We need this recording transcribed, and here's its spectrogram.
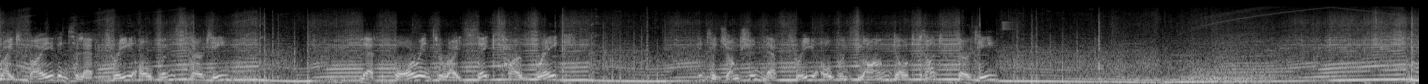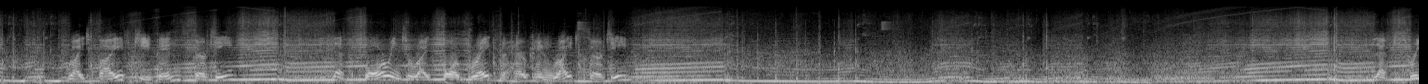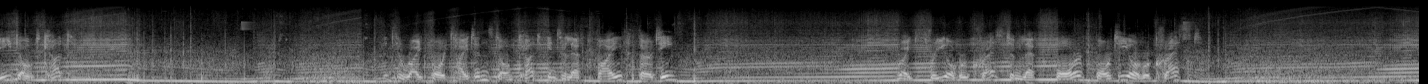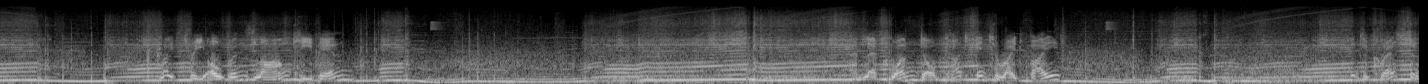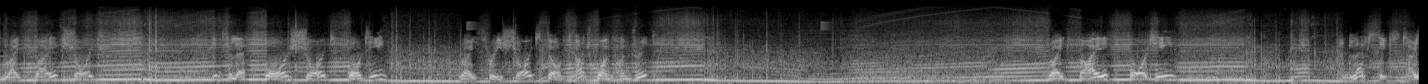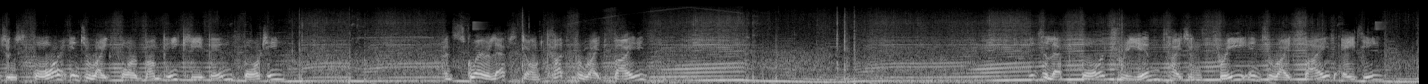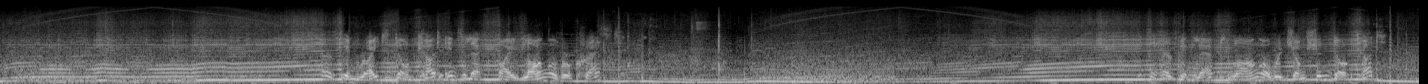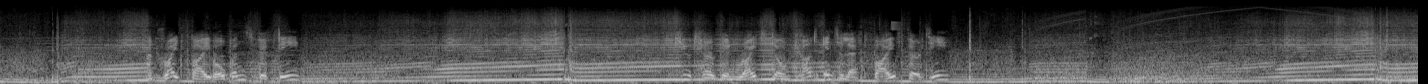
Right five into left three, opens, 30. Left four into right six, hard brake. Into junction, left three, opens long, don't cut, 30. Right five, keep in, 30. Left four into right four, brake, the hairpin right, 30. 3, don't cut. Into right 4 tightens, don't cut. Into left 5, 30. Right 3 over crest and left 4, 40 over crest. Right 3 opens, long, keep in. And left 1, don't cut. Into right 5 into crest and right 5 short. Into left 4 short 40. Right 3 short, don't cut 100. Right 5 40. And left 6 tightens 4 into right 4 bumpy, keep in 40. And square left, don't cut for right 5. Into left 4, 3 in, tightens 3, into right 5, 80. Right, don't cut, into left 5 long over crest. Into hairpin left, long over junction, don't cut. And right 5 opens, 50. Acute hairpin right, don't cut, into left 5, 30.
